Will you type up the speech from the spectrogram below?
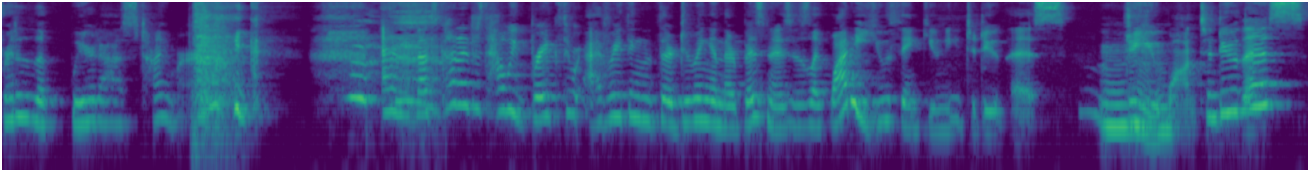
rid of the weird ass timer. like, and that's kind of just how we break through everything that they're doing in their business is like, why do you think you need to do this? Mm-hmm. Do you mm-hmm. want to do this?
